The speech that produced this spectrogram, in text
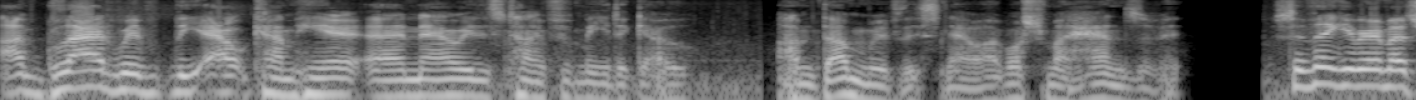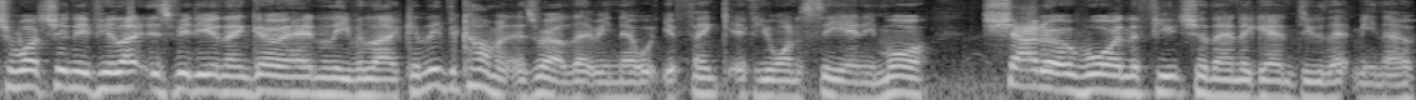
I'm glad with the outcome here, and now it is time for me to go. I'm done with this now. I washed my hands of it. So thank you very much for watching. If you like this video, then go ahead and leave a like and leave a comment as well. Let me know what you think. If you want to see any more Shadow of War in the future, then again, do let me know.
